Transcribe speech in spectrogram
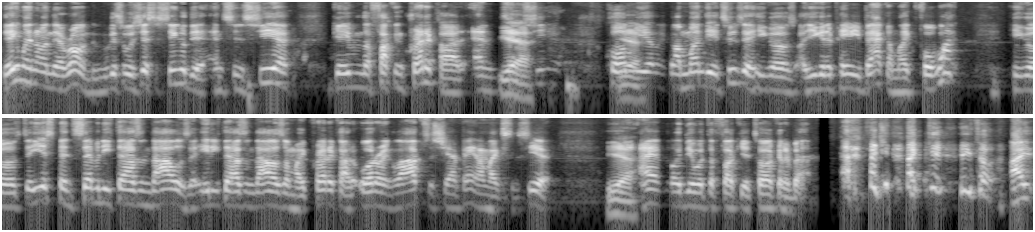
They went on their own because it was just a single deal. And Sincere gave him the fucking credit card. And Yeah. Sincere called Yeah. me like on Monday or Tuesday. He goes, "Are you going to pay me back?" I'm like, "For what?" He goes, "They just spent seventy thousand dollars or eighty thousand dollars on my credit card ordering lobster champagne." I'm like, "Sincere, yeah, I have no idea what the fuck you're talking about." I can't, I can't, he told I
